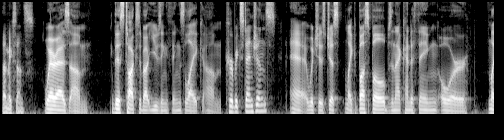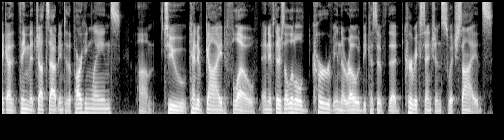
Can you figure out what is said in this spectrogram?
That makes sense. Whereas um, this talks about using things like um, curb extensions, uh, which is just like bus bulbs and that kind of thing, or like a thing that juts out into the parking lanes um, to kind of guide flow. And if there's a little curve in the road because of the curb extensions switch sides,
